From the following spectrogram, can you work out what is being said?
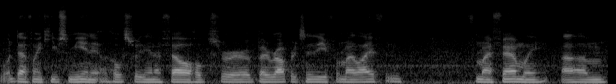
what definitely keeps me in it. Hopes for the NFL, hopes for a better opportunity for my life and for my family. Um,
